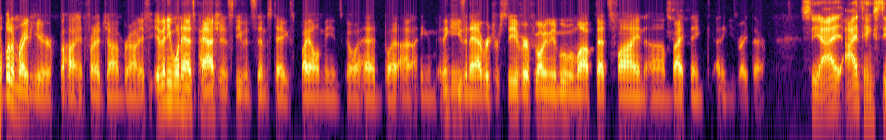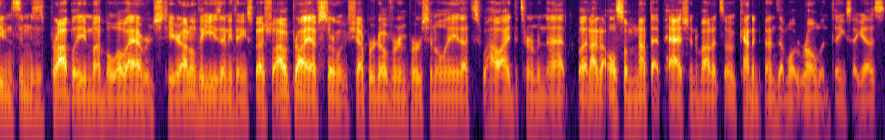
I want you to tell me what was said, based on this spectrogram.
I'll put him right here behind in front of John Brown. If, if anyone has passion Steven Sims takes, by all means, go ahead. But I, I, think I think he's an average receiver. If you want me to move him up, that's fine. Um, but I think I think he's right there. See, I, I think Steven Sims is probably in my below average tier. I don't think he's anything special. I would probably have Sterling Shepard over him personally. That's how I determine that. But I also am not that passionate about it, so it kind of depends on what Roman thinks, I guess.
